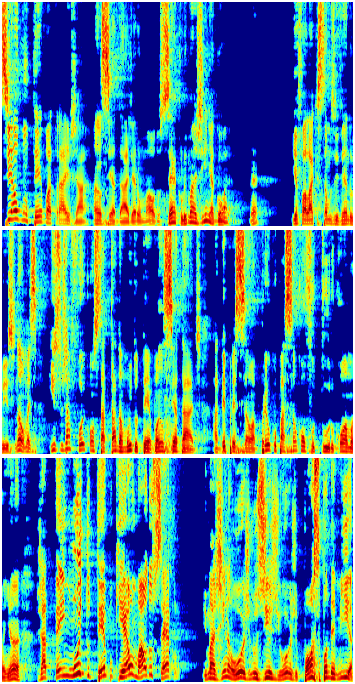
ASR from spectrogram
Se algum tempo atrás já a ansiedade era o mal do século, imagine agora, né? Ia falar que estamos vivendo isso. Não, mas isso já foi constatado há muito tempo. A ansiedade, a depressão, a preocupação com o futuro, com o amanhã, já tem muito tempo que é o mal do século. Imagina hoje, nos dias de hoje, pós-pandemia,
